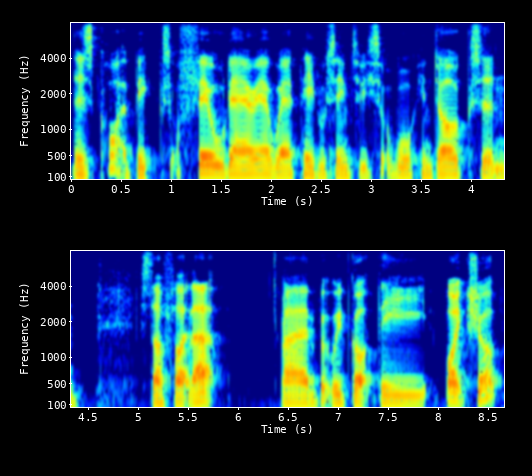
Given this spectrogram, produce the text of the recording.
there's quite a big sort of field area where people seem to be sort of walking dogs and stuff like that. Um, but we've got the bike shop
